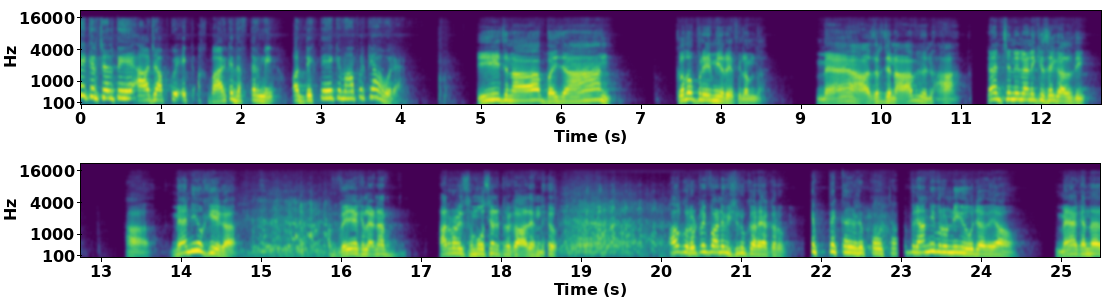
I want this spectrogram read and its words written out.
लेकर चलते हैं आज आपको एक अखबार के दफ्तर में और देखते हैं कि वहां पर क्या हो रहा है ਜੀ ਜਨਾਬ ਭਾਈਜਾਨ ਕਦੋਂ ਪ੍ਰੀਮੀਅਰ ਹੈ ਫਿਲਮ ਦਾ ਮੈਂ ਹਾਜ਼ਰ ਜਨਾਬ ਹਾਂ ਟੈਨਸ਼ਨ ਨਹੀਂ ਲੈਣੀ ਕਿਸੇ ਗੱਲ ਦੀ ਹਾਂ ਮੈਂ ਨਹੀਂ ਹੋਕੀਏਗਾ ਵੇਖ ਲੈਣਾ ਹਰ ਵਾਰੀ ਸਮੋਸੇ ਨੇ ਟਰਕਾ ਦਿੰਦੇ ਹੋ ਆਹ ਕੋ ਰੋਟੀ ਪਾਣੀ ਵੀ ਸ਼ੁਰੂ ਕਰਿਆ ਕਰੋ टिपिकल रिपोर्टर ਬਿਰਿਆਨੀ ਬਰੂਨੀ ਹੋ ਜਾਵੇ ਆਓ ਮੈਂ ਕਹਿੰਦਾ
